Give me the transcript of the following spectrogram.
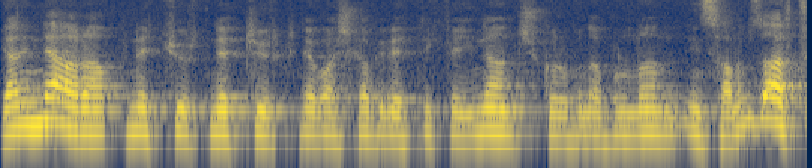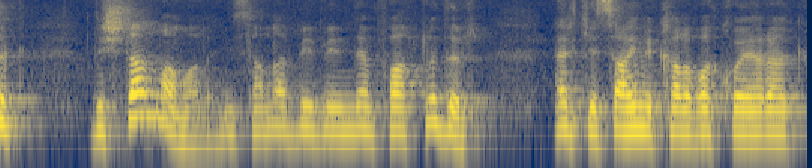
Yani ne Arap, ne Kürt, ne Türk, ne başka bir etnik ve inanç grubuna bulunan insanımız artık dışlanmamalı. İnsanlar birbirinden farklıdır. Herkesi aynı kalıba koyarak,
